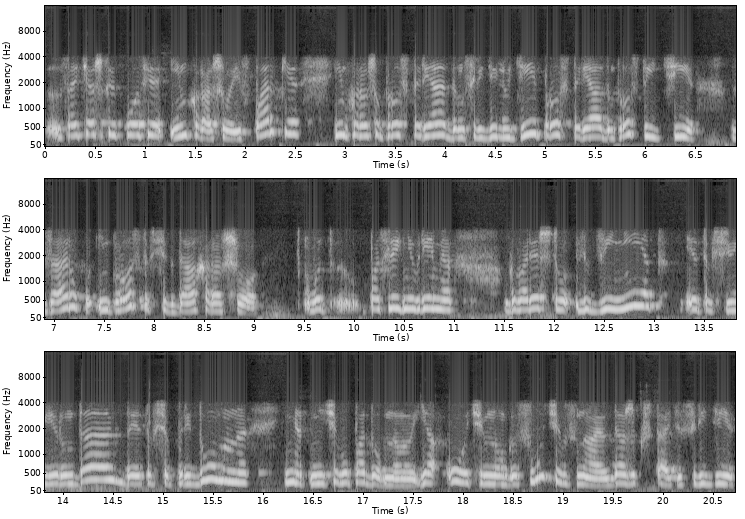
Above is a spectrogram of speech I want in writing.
за чашкой кофе, им хорошо и в парке, им хорошо просто рядом, среди людей, просто рядом, просто идти за руку, им просто всегда хорошо. Вот в последнее время говорят, что любви нет, это все ерунда, да это все придумано. Нет, ничего подобного. Я очень много случаев знаю, даже, кстати, среди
